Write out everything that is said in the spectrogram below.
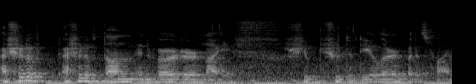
I should have I should have done inverter knife shoot shoot the dealer, but it's fine.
